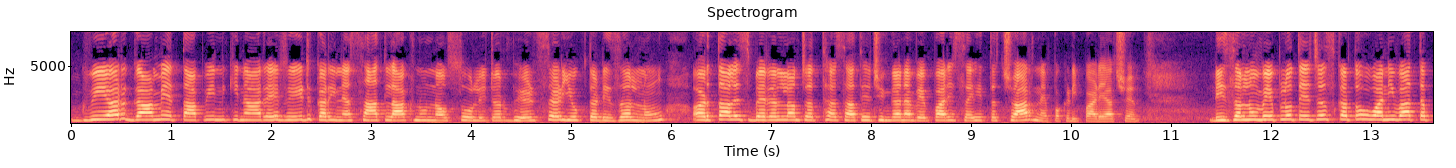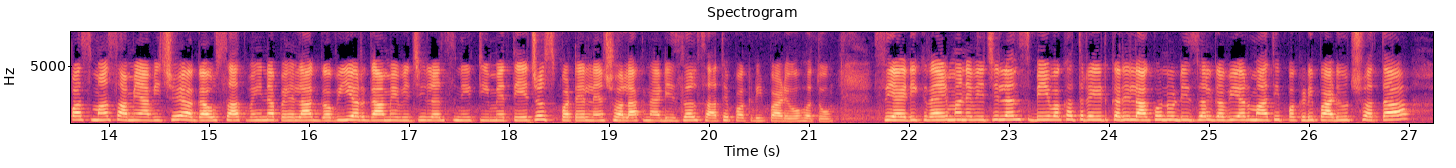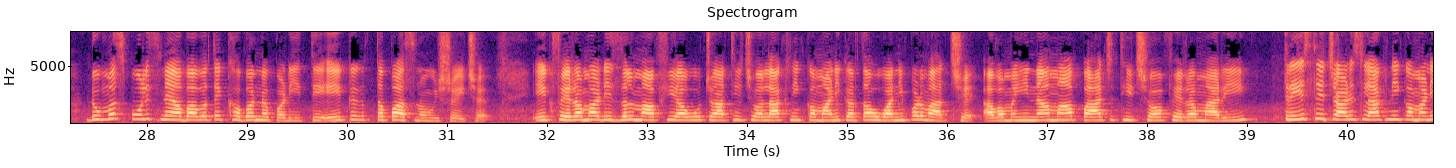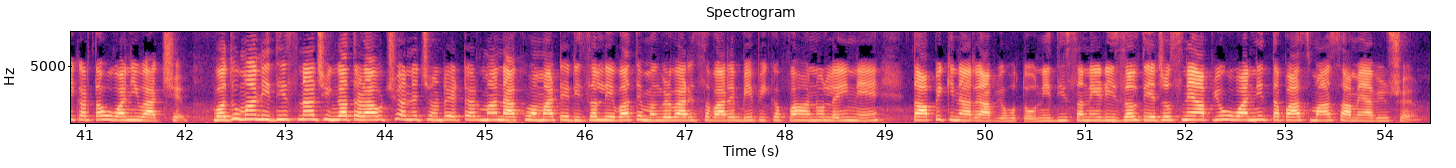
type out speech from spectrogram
ગ્વિયર ગામે તાપી કિનારે રેડ કરીને સાત લાખનું નવસો લીટર ભેળસેળયુક્ત ડીઝલનું અડતાલીસ બેરલના જથ્થા સાથે ઝીંગાના વેપારી સહિત ચારને પકડી પાડ્યા છે. ડીઝલનો વેપલો તેજસ કરતો હોવાની વાત તપાસમાં સામે આવી છે. અગાઉ સાત મહિના પહેલા ગવિયર ગામે વિજિલન્સની ટીમે તેજસ પટેલને છ લાખના ડીઝલ સાથે પકડી પાડ્યો હતો. સીઆઈડી ક્રાઇમ અને વિજિલન્સ બે વખત રેડ કરી લાખોનું ડીઝલ ગવિયરમાંથી પકડી પાડ્યું, છતાં ડુમસ પોલીસને આ બાબતે ખબર ન પડી. તે એક તપાસનો વિષય છે. એક ફેરામાં ડીઝલ માફિયાઓ ચારથી છ લાખની કમાણી કરતા હોવાની પણ વાત છે. આવા મહિનામાં પાંચથી છ ફેરા મારી ત્રીસથી ચાળીસ લાખની કમાણી કરતા હોવાની વાત છે. વધુમાં નિધિસના ઝીંગા તળાવ છે અને જનરેટરમાં નાખવા માટે ડીઝલ લેવા તે મંગળવારે સવારે બે પિકઅપ વાહનો લઈને તાપી કિનારે આવ્યો હતો. નિધિસને ડીઝલ તેજસને આપ્યું હોવાની તપાસમાં સામે આવ્યું છે.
